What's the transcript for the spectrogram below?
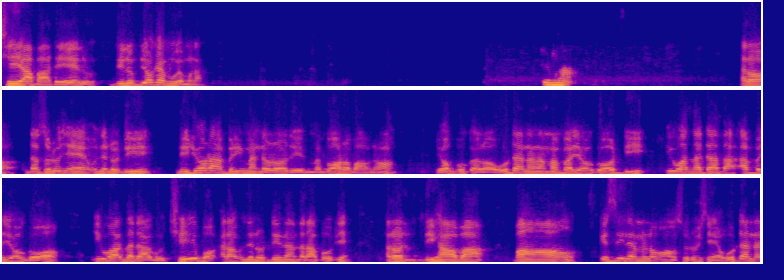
ရှင်းရပါတယ်လို့ဒီလိုပြောခဲ့ဖို့ရမလားဒီမှာအဲ့တော့ဒါဆိုလို့ရှိရင်ဦးဇင်းတို့ဒီနေကျောရပရိမန္တရောတွေမသွားတော့ပါဘူးနော်ယောပုဂ္ဂလောဝုဒ္ဒနာနာမပယောဂောတိဣဝသတ္တအပယောဂောဣဝသတာကိုခြေပေါ့အဲ့ဒါဦးဇင်းတို့ဒေသန္တရာပုံဖြင့် အဲ့တော့ဒီဟာပါပန်အောင်ကစ္စည်းလည်းမလွတ်အောင်ဆိုလို့ရှိရင်ဝဋ္ဌနာ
